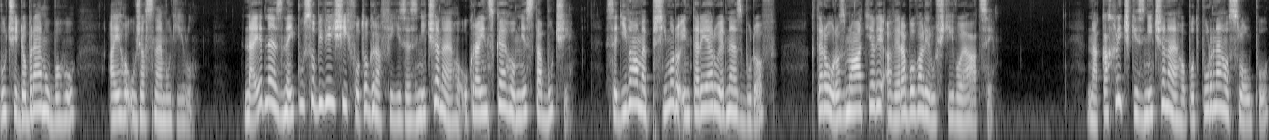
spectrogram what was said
vůči dobrému Bohu a jeho úžasnému dílu. Na jedné z nejpůsobivějších fotografií ze zničeného ukrajinského města Buči se díváme přímo do interiéru jedné z budov, kterou rozmlátili a vyrabovali ruští vojáci. Na kachličky zničeného podpůrného sloupu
